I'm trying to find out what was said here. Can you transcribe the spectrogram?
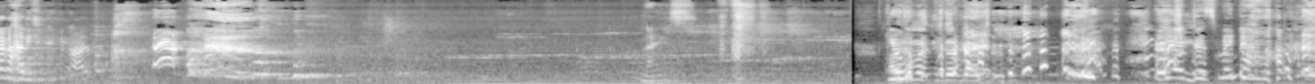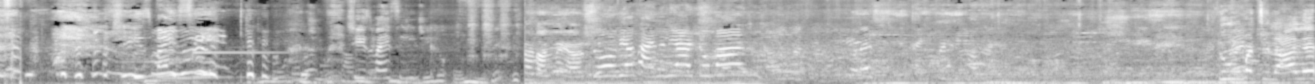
लगा रही नाइस क्यों? इधर बैठ ये एडजस्टमेंट है she is my seat she is my seat डालना यार। So we are finally at Oman. थोड़ा excitement दिखाओ भाई। तू मत चिल्ला ले।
